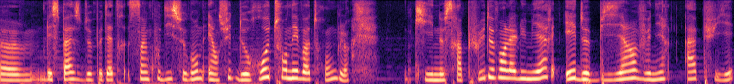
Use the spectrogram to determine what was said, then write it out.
euh, l'espace de peut-être 5 ou 10 secondes et ensuite de retourner votre ongle qui ne sera plus devant la lumière et de bien venir appuyer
